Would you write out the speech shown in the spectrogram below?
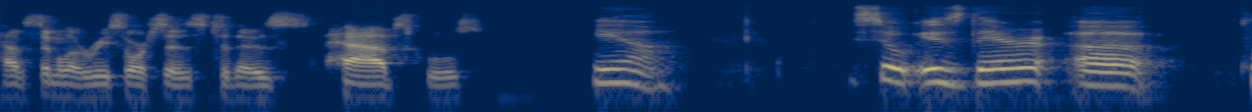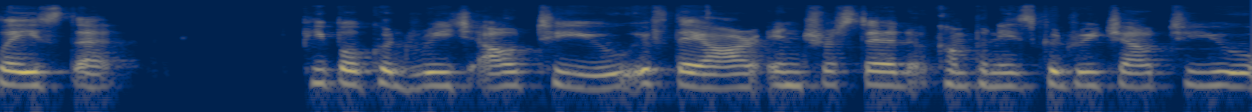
have similar resources to those have schools. Yeah. So is there a place that people could reach out to you if they are interested companies could reach out to you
